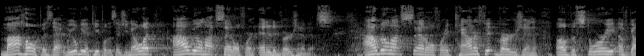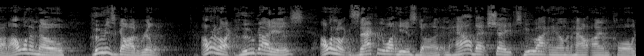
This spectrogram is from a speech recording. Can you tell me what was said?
my hope is that we will be a people that says, you know what? I will not settle for an edited version of this. I will not settle for a counterfeit version of the story of God. I want to know who is God really? I want to know like who God is. I want to know exactly what He has done and how that shapes who I am and how I am called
